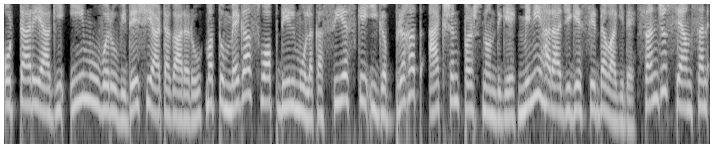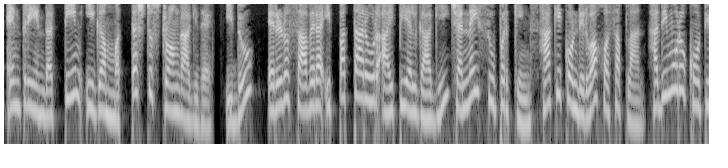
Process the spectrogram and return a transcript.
ಒಟ್ಟಾರೆಯಾಗಿ ಈ ಮೂವರು ವಿದೇಶಿ ಆಟಗಾರರು ಮತ್ತು ಮೆಗಾ ಸ್ವಾಪ್ ಡೀಲ್ ಮೂಲಕ ಸಿಎಸ್ಕೆ ಈಗ ಬೃಹತ್ ಆಕ್ಷನ್ ಪರ್ಸ್ನೊಂದಿಗೆ ಮಿನಿ ಹರಾಜಿಗೆ ಸಿದ್ಧವಾಗಿದೆ. ಸಂಜು ಸ್ಯಾಮ್ಸನ್ ಎಂಟ್ರಿಯಿಂದ ಟೀಮ್ ಈಗ ಮತ್ತಷ್ಟು ಸ್ಟ್ರಾಂಗ್ ಆಗಿದೆ. ಇದು ಎರಡು ಸಾವಿರ ಇಪ್ಪತ್ತಾರರ ಐಪಿಎಲ್ಗಾಗಿ ಚೆನ್ನೈ ಸೂಪರ್ ಕಿಂಗ್ಸ್ ಹಾಕಿಕೊಂಡಿರುವ ಹೊಸ ಪ್ಲಾನ್. ಹದಿಮೂರು ಕೋಟಿ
